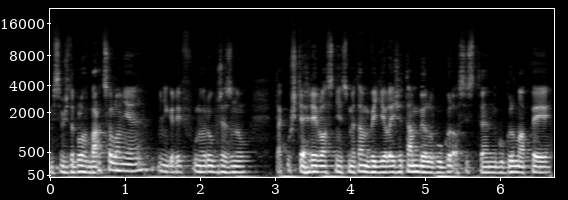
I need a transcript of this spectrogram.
myslím, že to bylo v Barceloně, někdy v únoru, březnu, tak už tehdy vlastně jsme tam viděli, že tam byl Google Asistent, Google Mapy,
